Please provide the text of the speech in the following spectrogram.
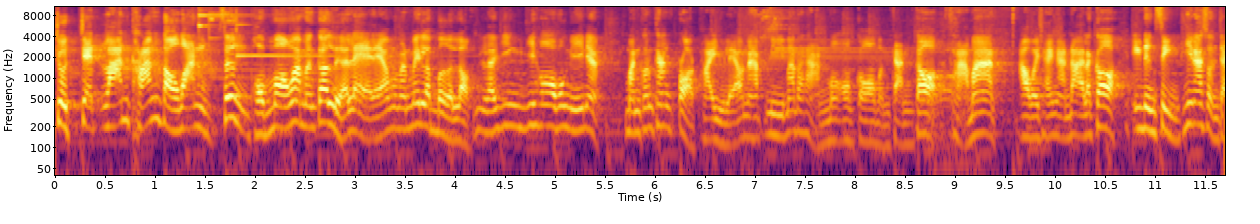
1.7 ล้านครั้งต่อวัน ซึ่งผมมองว่ามันก็เหลือแหล่แล้วมันไม่ระเบิดหรอกแล้วยิ่งยี่ห้อพวกนี้เนี่ยมันค่อนข้างปลอดภัยอยู่แล้วนะครับมีมาตรฐานมอกเหมือนกัน ก็สามารถเอาไปใช้งานได้ แล้วก็อีกหนึ่งสิ่งที่น่าสนใจ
